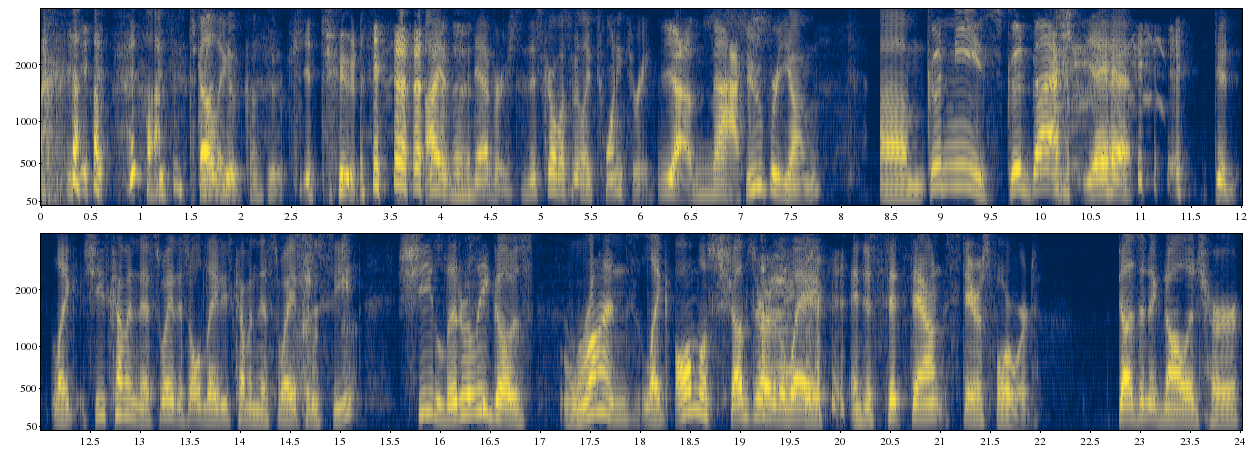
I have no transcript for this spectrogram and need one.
I'm telling you, come to. Yeah, dude. I have never. This girl must have been like 23, Yeah, max. super young. Um, good knees, good back. Yeah. Dude, like she's coming this way, this old lady's coming this way to the seat. She literally goes, runs, like almost shoves her out of the way and just sits down, stares forward. Doesn't acknowledge her.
